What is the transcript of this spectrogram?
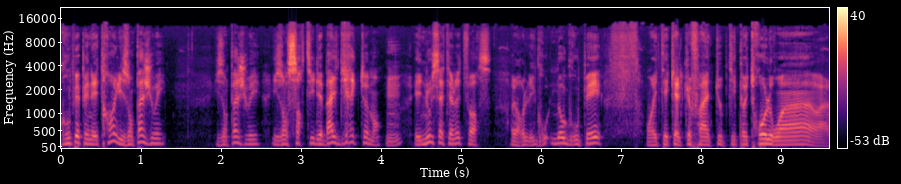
groupés pénétrants, ils ont pas joué. Ils n'ont pas joué. Ils ont sorti les balles directement. Mhm. Et nous, c'était notre force. Alors, les grou- nos groupés ont été quelquefois un tout petit peu trop loin.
